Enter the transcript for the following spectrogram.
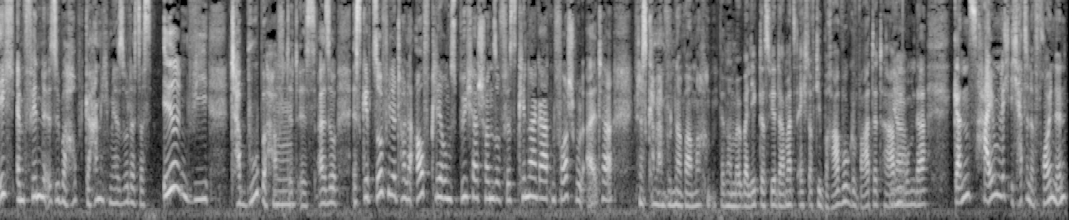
Ich empfinde es überhaupt gar nicht mehr so, dass das irgendwie tabu behaftet mhm. ist. Also es gibt so viele tolle Aufklärungsbücher schon so fürs Kindergarten, Vorschulalter. Das kann man wunderbar machen. Wenn man mal überlegt, dass wir damals echt auf die Bravo gewartet haben, ja. um da ganz heimlich, ich hatte eine Freundin,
